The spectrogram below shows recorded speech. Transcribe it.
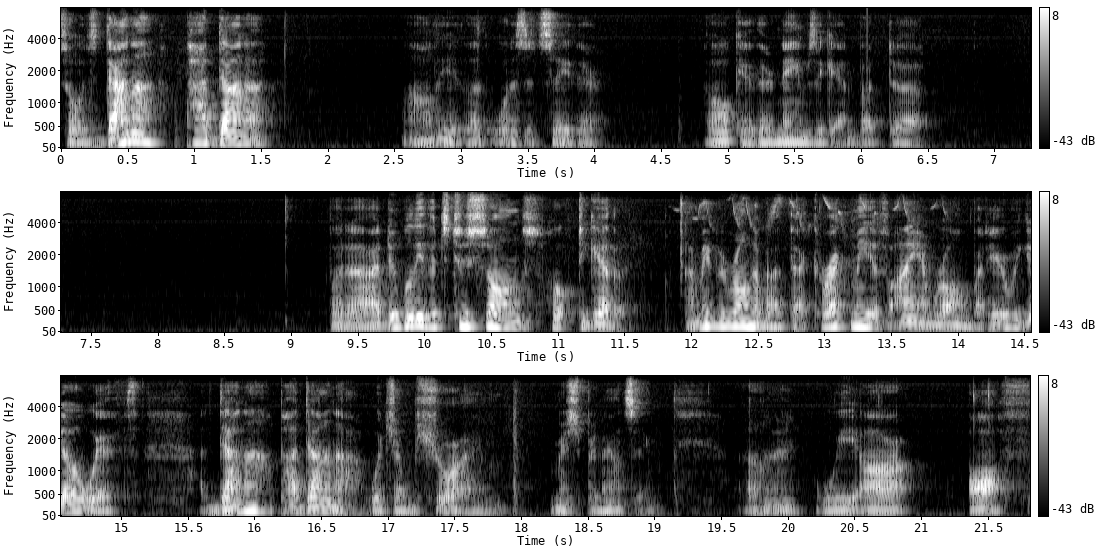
So it's Dana Padana. What does it say there? Okay, their names again, but uh, but uh, I do believe it's two songs hooked together. I may be wrong about that. Correct me if I am wrong, but here we go with Daanah Pah Daanah, which I'm sure I'm mispronouncing. Right, we are off.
